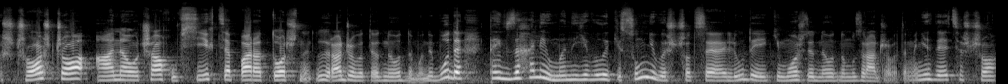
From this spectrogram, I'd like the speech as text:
Що, що, а на очах у всіх ця пара точно зраджувати одне одному не буде. Та й взагалі в мене є великі сумніви, що це люди, які можуть одне одному зраджувати. Мені здається, що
